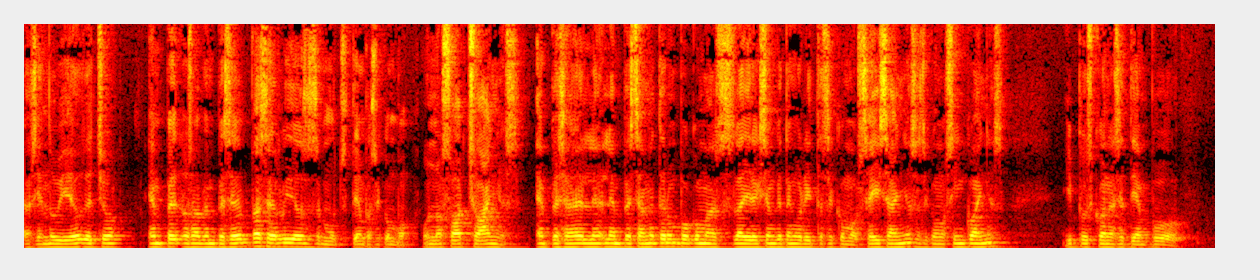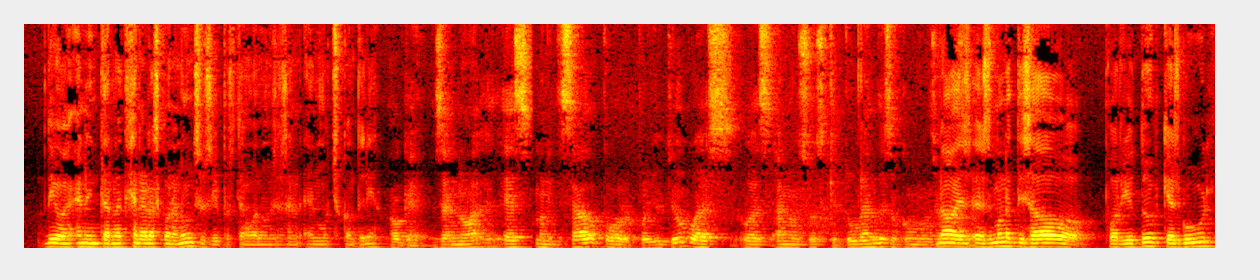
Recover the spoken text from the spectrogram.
haciendo videos. De hecho, o sea, empecé a hacer videos hace mucho tiempo, hace como unos 8 años. Empecé, le, empecé a meter un poco más la dirección que tengo ahorita hace como 6 años, hace como 5 años. Y pues con ese tiempo, digo, en internet generas con anuncios y pues tengo anuncios en, mucho contenido. Ok, o sea, ¿no es monetizado por, por YouTube o es, o es, anuncios que tú vendes o cómo No, es, es monetizado por YouTube, que es Google.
